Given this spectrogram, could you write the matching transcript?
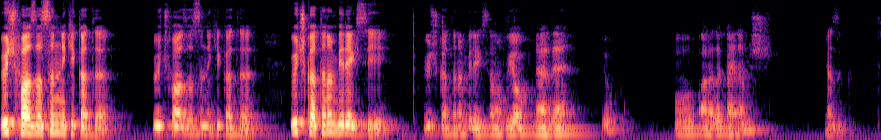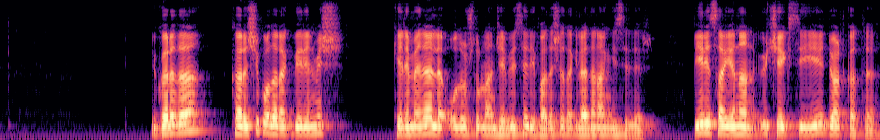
3 fazlasının 2 katı. 3 fazlasının 2 katı. 3 katının 1 eksiği. 3 katının 1 eksiği ama bu yok. Nerede? Yok. O arada kaynamış. Yazık. Yukarıda karışık olarak verilmiş kelimelerle oluşturulan cebirsel ifade aşağıdakilerden hangisidir? Bir sayının 3 eksiği 4 katı.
